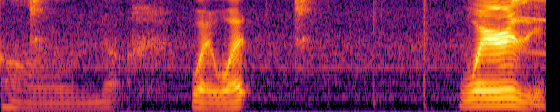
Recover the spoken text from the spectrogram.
Oh no. Wait, what? Where is he?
